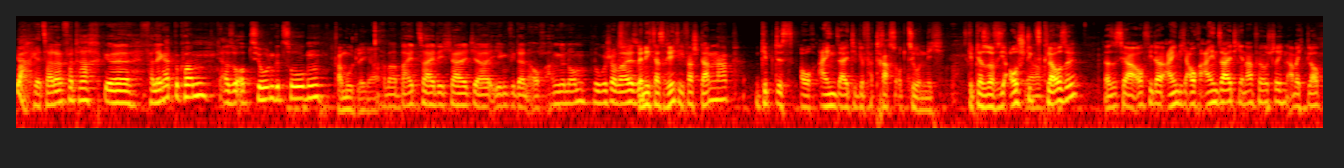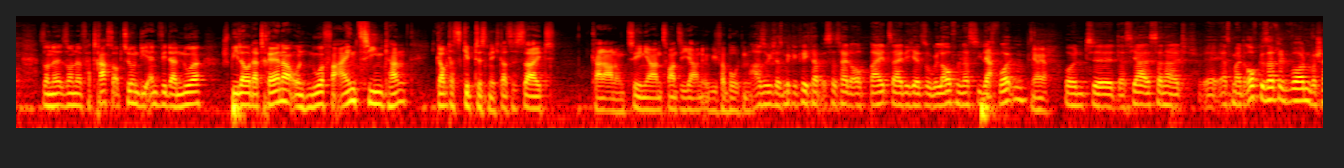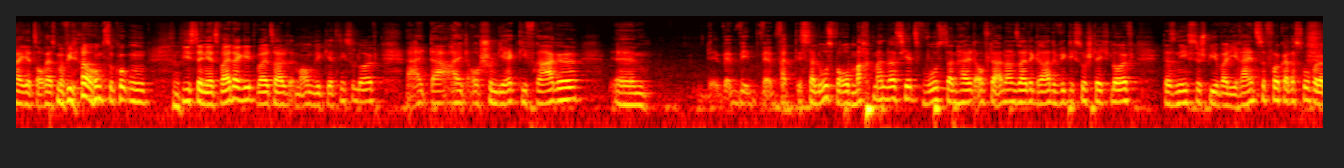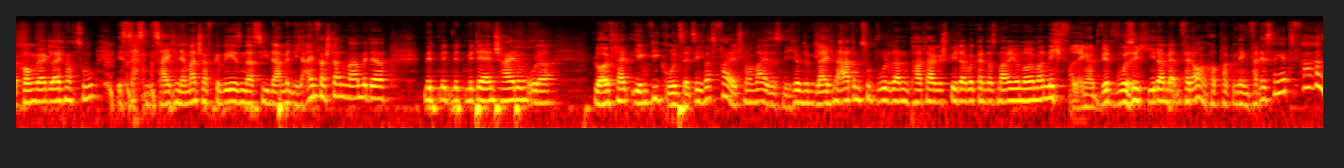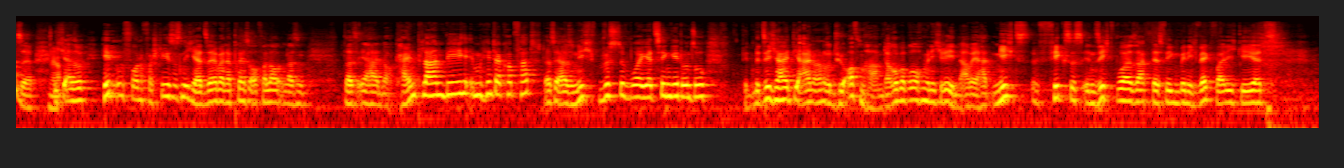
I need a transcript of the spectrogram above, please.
Ja, jetzt hat er einen Vertrag äh, verlängert bekommen, also Option gezogen, Vermutlich, ja. aber beidseitig halt ja irgendwie dann auch angenommen, logischerweise. Wenn ich das richtig verstanden habe, gibt es auch einseitige Vertragsoptionen nicht. Es gibt ja so die Ausstiegsklausel. Das ist ja auch wieder eigentlich auch einseitig in Anführungsstrichen, aber ich glaube, so eine, so eine Vertragsoption, die entweder nur Spieler oder Trainer und nur Verein ziehen kann, ich glaube, das gibt es nicht. Das ist seit, keine Ahnung, 10 Jahren, 20 Jahren irgendwie verboten. also, wie ich das mitgekriegt habe, ist das halt auch beidseitig jetzt so gelaufen, dass sie das Ja. wollten. Ja, ja. Und äh, das Jahr ist dann halt äh, erstmal draufgesattelt worden, wahrscheinlich jetzt auch erstmal wieder, um zu gucken, wie es denn jetzt weitergeht, weil es halt im Augenblick jetzt nicht so läuft. Halt da halt auch schon direkt die Frage, ähm, was ist da los? Warum macht man das jetzt, wo es dann halt auf der anderen Seite gerade wirklich so schlecht läuft? Das nächste Spiel war die reinste Vollkatastrophe, da kommen wir ja gleich noch zu. Ist das ein Zeichen der Mannschaft gewesen, dass sie damit nicht einverstanden war mit der, mit, mit, mit, mit der Entscheidung oder läuft halt irgendwie grundsätzlich was falsch? Man weiß es nicht. Und im gleichen Atemzug wurde dann ein paar Tage später bekannt, dass Mario Neumann nicht verlängert wird, wo sich jeder mit dem Fett auch in den Kopf packt und denkt, was ist da jetzt Phase? Ich also hinten und vorne verstehe es nicht. Er hat selber in der Presse auch verlauten lassen, dass er halt noch keinen Plan B im Hinterkopf hat, dass er also nicht wüsste, wo er jetzt hingeht und so. Wird mit Sicherheit die eine oder andere Tür offen haben. Darüber brauchen wir nicht reden. Aber er hat nichts Fixes in Sicht, wo er sagt, deswegen bin ich weg, weil ich gehe jetzt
